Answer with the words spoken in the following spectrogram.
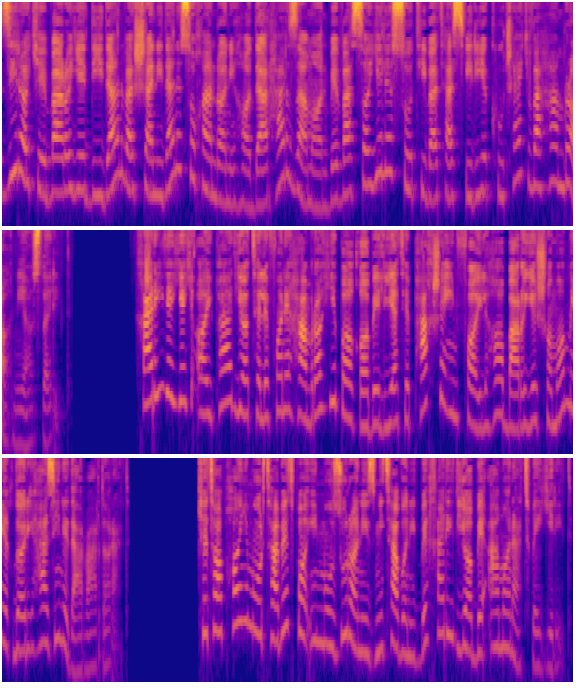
زیرا که برای دیدن و شنیدن سخنرانی ها در هر زمان به وسایل صوتی و تصویری کوچک و همراه نیاز دارید. خرید یک آیپد یا تلفن همراهی با قابلیت پخش این فایل ها برای شما مقداری هزینه در بر دارد. کتاب های مرتبط با این موضوع را نیز می توانید بخرید یا به امانت بگیرید.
